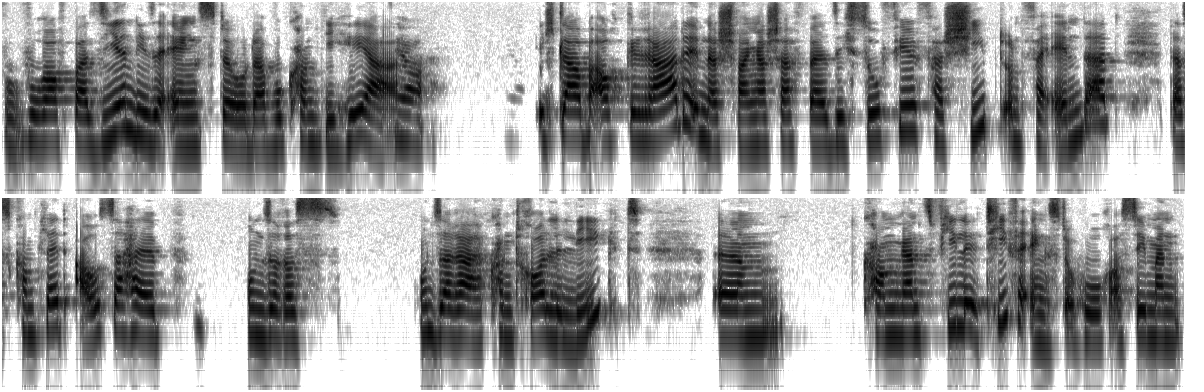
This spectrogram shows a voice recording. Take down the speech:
worauf basieren diese Ängste oder wo kommen die her? Ja. Ich glaube auch gerade in der Schwangerschaft, weil sich so viel verschiebt und verändert, das komplett außerhalb unseres unserer Kontrolle liegt, ähm, kommen ganz viele tiefe Ängste hoch, aus denen man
